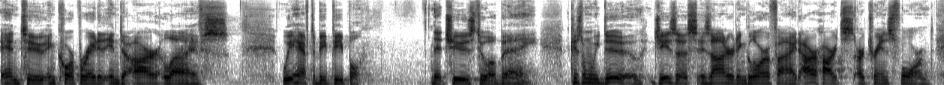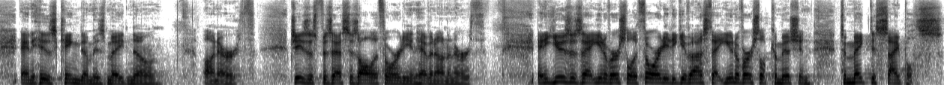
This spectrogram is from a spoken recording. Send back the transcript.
and to incorporate it into our lives. We have to be people that choose to obey because when we do, Jesus is honored and glorified, our hearts are transformed, and his kingdom is made known on earth. Jesus possesses all authority in heaven and on earth. And he uses that universal authority to give us that universal commission to make disciples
